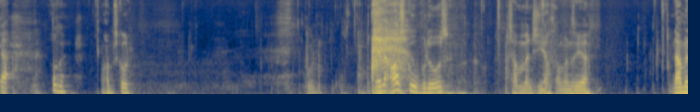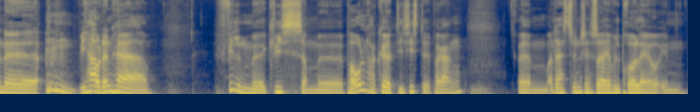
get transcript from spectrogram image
Ja, okay. Om skål. Den er også god på dåse, som man siger. som man siger. Nå, men øh, vi har jo den her filmquiz, som øh, Paul har kørt de sidste par gange. Mm. Øhm, og der synes jeg så, at jeg vil prøve at lave en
